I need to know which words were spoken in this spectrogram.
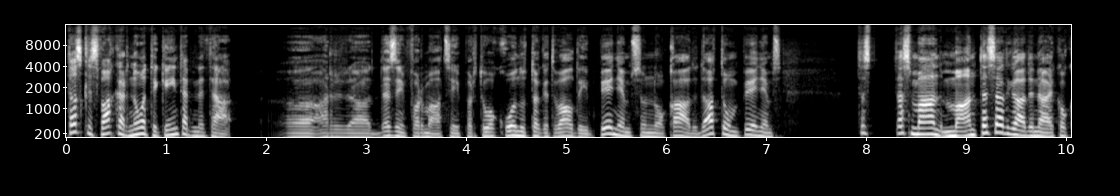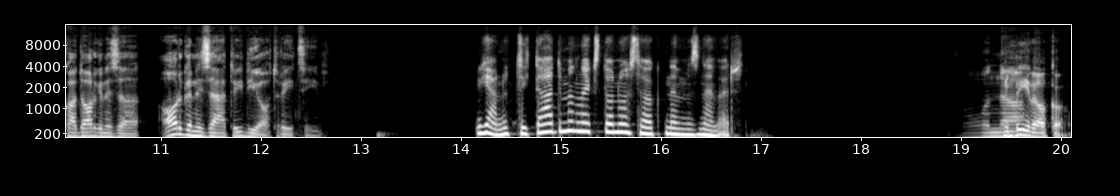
Tas, kas vakar notika internetā uh, ar uh, dezinformāciju par to, ko nu tagad valdība pieņems un no kāda datuma pieņems, tas, tas man, man tas atgādināja kaut kādu organizē, organizētu idiotu rīcību. Jā, nu citādi man liekas, to nosaukt nemaz nevar. Un, Nu, bija vēl kaut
